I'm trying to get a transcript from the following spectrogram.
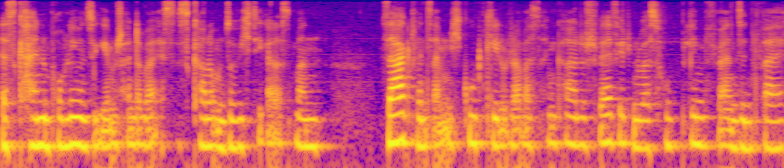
es keine Probleme zu geben scheint. Aber es ist gerade umso wichtiger, dass man sagt, wenn es einem nicht gut geht oder was einem gerade schwerfällt und was Probleme für einen sind, weil,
